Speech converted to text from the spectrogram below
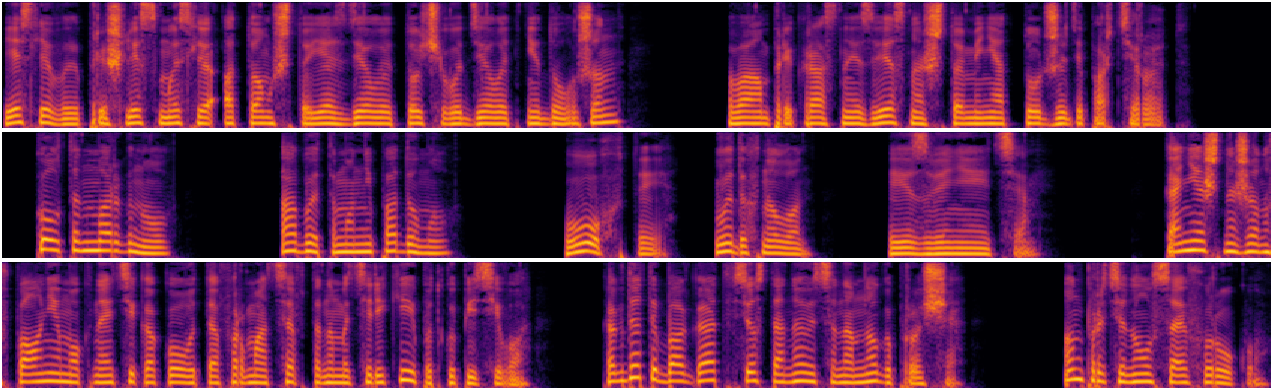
«если вы пришли с мыслью о том, что я сделаю то, чего делать не должен, вам прекрасно известно, что меня тут же депортируют». Колтон моргнул. Об этом он не подумал. «Ух ты!» — выдохнул он. «Извините». Конечно же, он вполне мог найти какого-то фармацевта на материке и подкупить его. Когда ты богат, все становится намного проще. Он протянул Сайфу руку.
